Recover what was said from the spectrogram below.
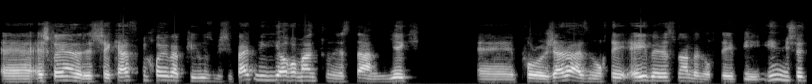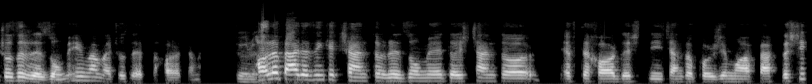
اشکالی نداره. شکست می‌خوری و پیروز میشی. بعد میگی آقا من تونستم یک پروژه رو از نقطه A برسونم به نقطه B. این میشه جز رزومه من و جز افتخارات من. حالا بعد از اینکه چند تا رزومه داشت چند تا افتخار داشتی چند تا پروژه موفق داشتی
